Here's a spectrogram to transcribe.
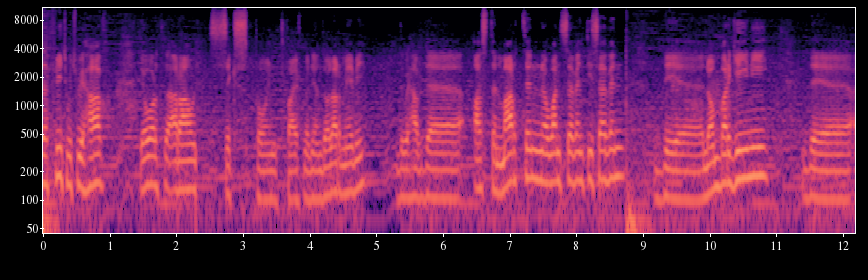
The fleet which we have, they're worth around 6.5 million dollar maybe. We have the Aston Martin 177, the Lamborghini, the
